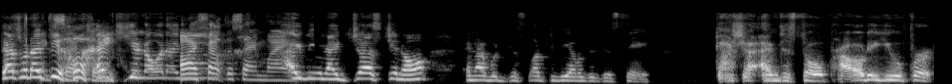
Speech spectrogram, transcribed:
That's what I feel like. You know what I mean? I felt the same way. I mean, I just, you know, and I would just love to be able to just say, gosh, I, I'm just so proud of you for,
